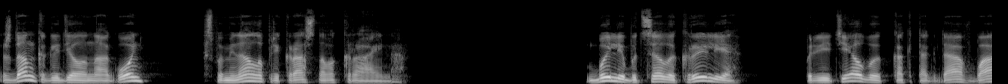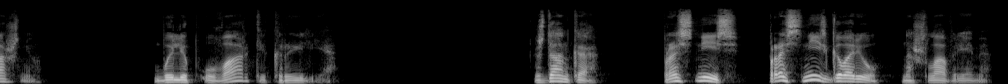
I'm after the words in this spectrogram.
Жданка глядела на огонь, вспоминала прекрасного Крайна. Были бы целые крылья, прилетел бы, как тогда, в башню. Были б у Варки крылья. «Жданка, проснись, проснись, говорю!» Нашла время.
